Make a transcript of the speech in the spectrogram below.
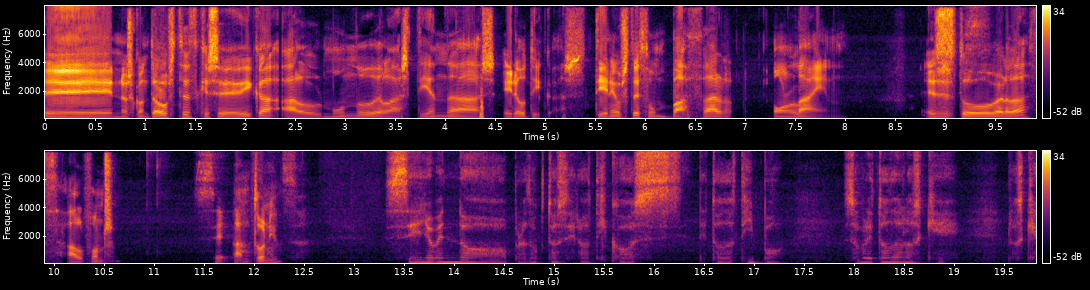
Eh, nos contaba usted que se dedica al mundo de las tiendas eróticas. Tiene usted un bazar online. ¿Es esto verdad, Alfonso? Sí, ¿Antonio? Alfonso. Sí, yo vendo productos eróticos de todo tipo, sobre todo los que los que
